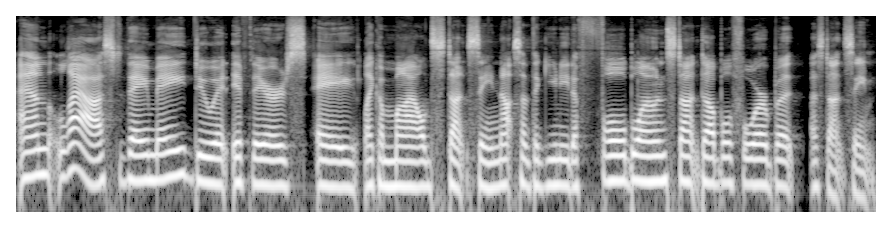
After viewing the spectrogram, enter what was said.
And last, they may do it if there's a like a mild stunt scene, not something you need a full-blown stunt double for, but a stunt scene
